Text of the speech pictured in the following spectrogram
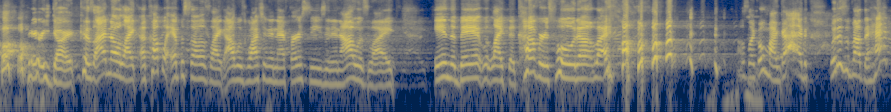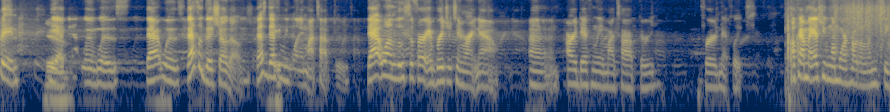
very dark. Cause I know like a couple episodes, like I was watching in that first season and I was like in the bed with like the covers pulled up, like I was like, oh my God, what is about to happen? Yeah. yeah, that one was that was that's a good show though. That's definitely one in my top three. That one, Lucifer and Bridgerton right now, uh, are definitely in my top three for Netflix. Okay, I'm gonna ask you one more. Hold on, let me see.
